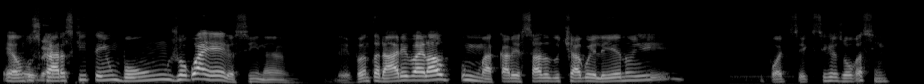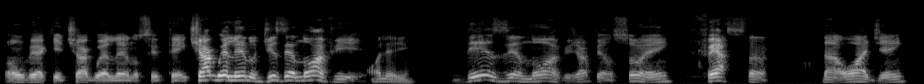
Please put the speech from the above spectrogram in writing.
é um dos caras que tem um bom jogo aéreo, assim, né? Levanta na área e vai lá, uma cabeçada do Thiago Heleno e pode ser que se resolva assim. Vamos ver aqui, Thiago Heleno, se tem. Thiago Heleno, 19. Olha aí. 19, já pensou, hein? Festa da odd, hein?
